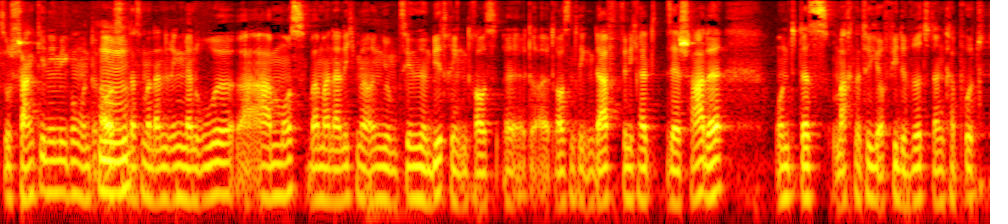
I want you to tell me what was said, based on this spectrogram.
so Schankgenehmigung und draußen, mhm. dass man dann irgendwann Ruhe haben muss, weil man da nicht mehr irgendwie um 10 Uhr ein Bier trinken draus, äh, draußen trinken darf, finde ich halt sehr schade. Und das macht natürlich auch viele Wirte dann kaputt.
